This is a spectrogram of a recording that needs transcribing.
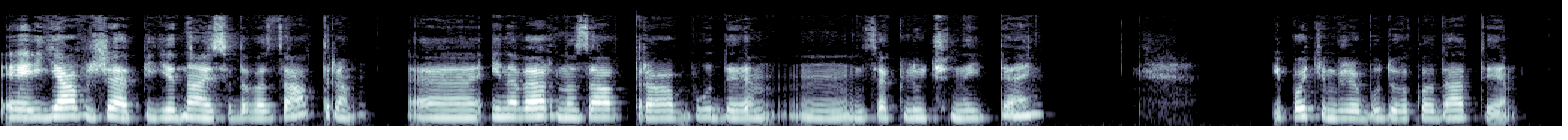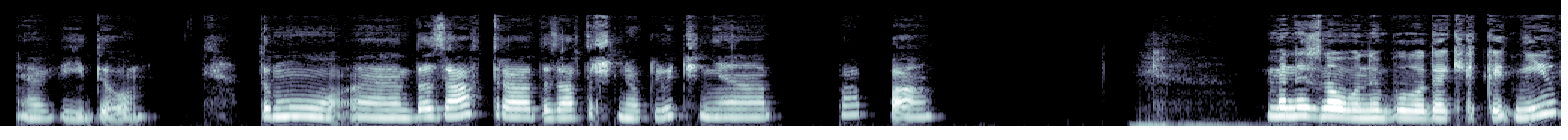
Е, Я вже під'єднаюся до вас завтра. Е, І, напевно, завтра буде заключений день. І потім вже буду викладати е, відео. Тому до завтра, до завтрашнього включення. Па-па! Мене знову не було декілька днів,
